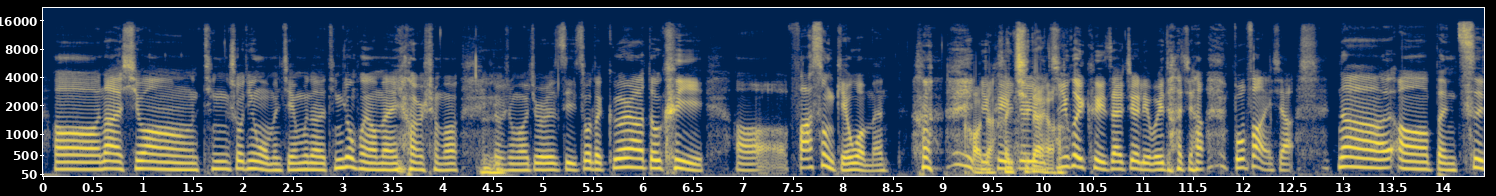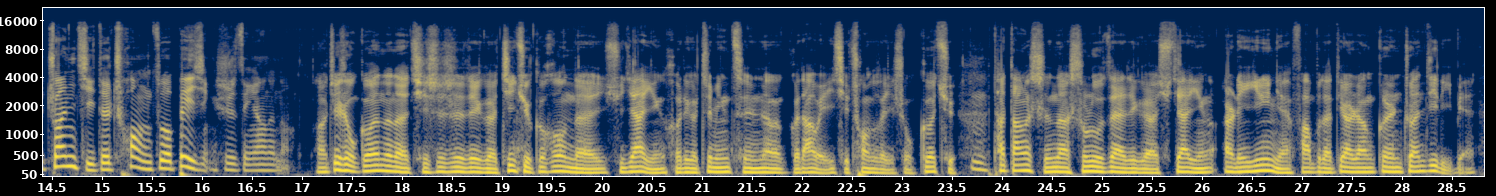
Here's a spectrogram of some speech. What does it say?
哦，那希望听收听我们节目的听众朋友们，要是什么有什么就是自己做的歌啊，都可以呃发送给我们。好的，很期待有机会可以在这里为大家播放一下。那呃，本次专辑的创作背景是怎样的呢？啊，这首歌呢呢，其实是这个金曲歌后呢徐佳莹和这个知名词人呢葛大伟一起创作的一首歌曲。嗯，他当时呢收录在这个徐佳莹二零一零年发布的第二张个人专辑里边。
